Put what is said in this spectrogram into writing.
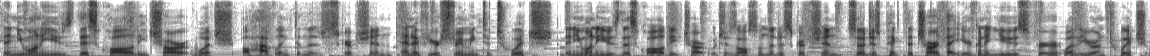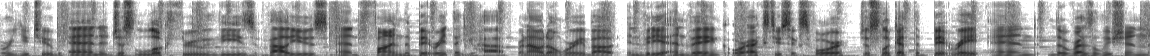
then you want to use this quality chart, which I'll have linked in the description. And if you're streaming to Twitch, then you want to use this quality chart, which is also in the description. So just pick the chart that you're going to use for whether you're on Twitch or YouTube, and just look through these values and find the bitrate that you have. For now, don't worry about NVIDIA NVENC or X264. Just look at the bitrate and and the resolution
